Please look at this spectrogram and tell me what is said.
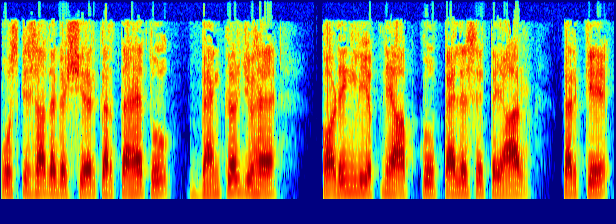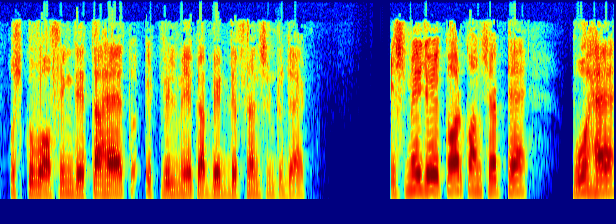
وہ اس کے ساتھ اگر شیئر کرتا ہے تو بینکر جو ہے اکارڈنگلی اپنے آپ کو پہلے سے تیار کر کے اس کو وہ آفرنگ دیتا ہے، تو it will make a big difference into that اس میں جو ایک اور کانسیپٹ ہے، وہ ہے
